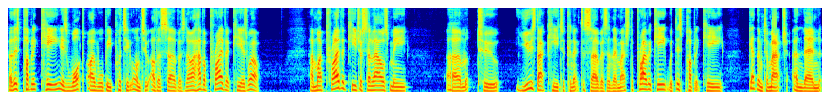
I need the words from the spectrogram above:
Now this public key is what I will be putting onto other servers. Now I have a private key as well. And my private key just allows me um, to use that key to connect to servers and then match the private key with this public key, get them to match, and then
